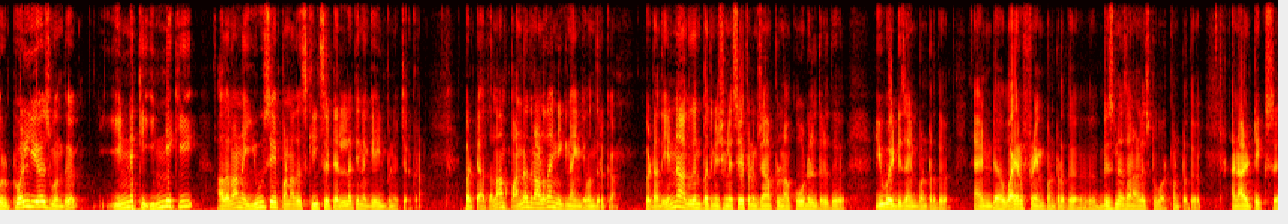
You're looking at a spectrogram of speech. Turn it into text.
ஒரு டுவெல் இயர்ஸ் வந்து இன்னைக்கு இன்றைக்கி அதெல்லாம் நான் யூஸே பண்ணாத ஸ்கில் செட் எல்லாத்தையும் நான் கெயின் பண்ணி வச்சுருக்கிறேன். பட் அதெல்லாம் பண்ணதுனால தான் இன்றைக்கி நான் இங்கே வந்திருக்கேன். பட் அது என்ன ஆகுதுன்னு பார்த்தீங்கன்னா சே ஃபார் எக்ஸாம்பிள் நான் கோட் எழுதுறது யூஐ டிசைன் பண்ணுறது அண்ட் ஒயர் ஃப்ரேம் பண்ணுறது பிஸ்னஸ் அனாலிஸ்ட் ஒர்க் பண்ணுறது அனாலிட்டிக்ஸு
